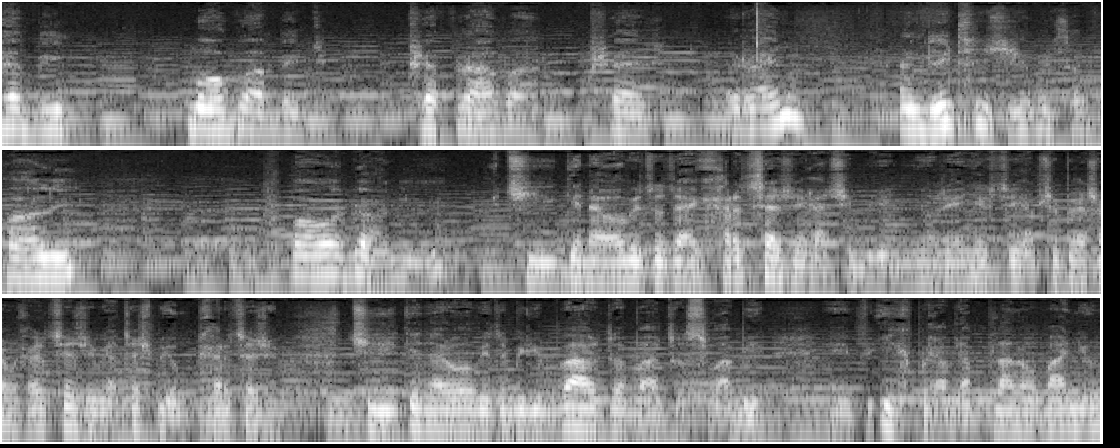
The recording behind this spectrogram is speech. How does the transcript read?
żeby mogła być przeprawa przez Ren. Anglicy się wycofali w bałaganie. Ci generałowie to tak jak harcerzy raczej byli. Mimo, że ja nie chcę, ja przepraszam harcerzy, ja też byłem harcerzem. Ci generałowie to byli bardzo, bardzo słabi w ich prawda, planowaniu.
